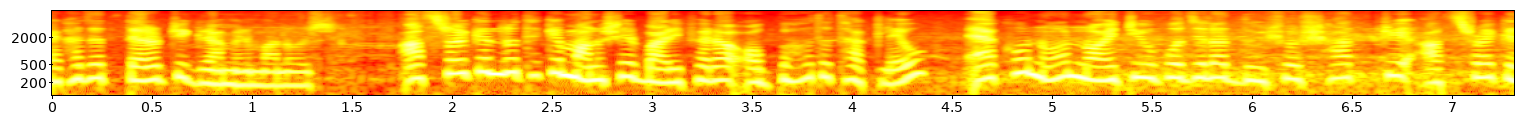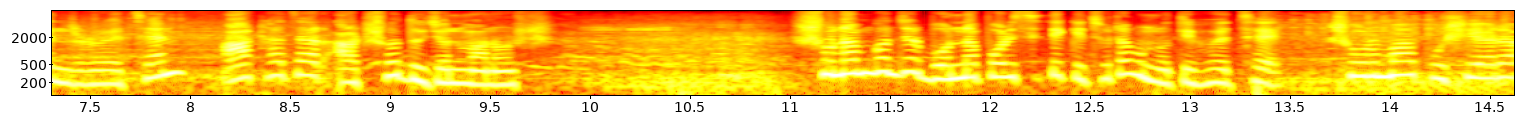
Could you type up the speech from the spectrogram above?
এক হাজার তেরোটি গ্রামের মানুষ। আশ্রয়কেন্দ্র থেকে মানুষের বাড়ি ফেরা অব্যাহত থাকলেও এখনও নয়টি উপজেলার দুইশো সাতটি আশ্রয়কেন্দ্রে রয়েছেন আট হাজার আটশো দুজন মানুষ। সুনামগঞ্জের বন্যা পরিস্থিতি কিছুটা উন্নতি হয়েছে। সুরমা, কুশিয়ারা,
